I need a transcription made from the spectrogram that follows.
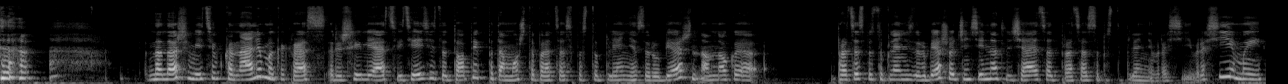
на нашем YouTube-канале мы как раз решили осветить этот топик, потому что процесс поступления за рубеж намного... Процесс поступления за рубеж очень сильно отличается от процесса поступления в России. В России мы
